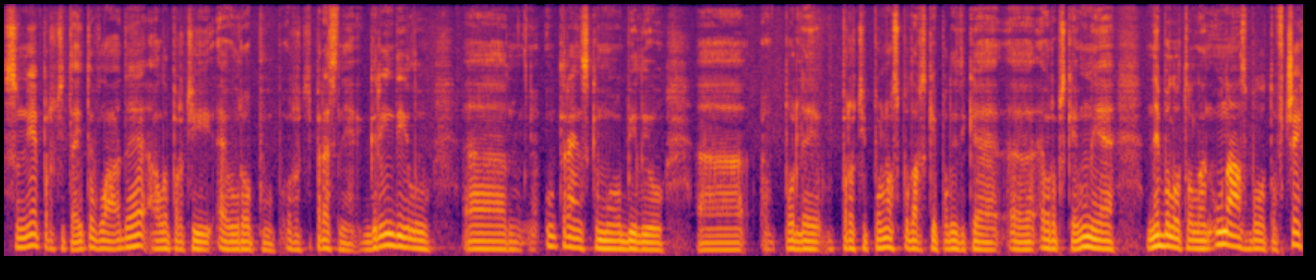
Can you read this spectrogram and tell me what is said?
sú nie proti tejto vláde, ale proti Európu. Proti, presne Green Dealu, uh, ukrajinskému obiliu, uh, podľa, proti poľnohospodárskej politike uh, Európskej únie. Nebolo to len u nás, bolo to v Čechách,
